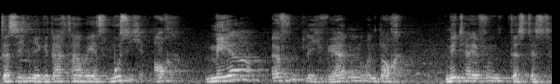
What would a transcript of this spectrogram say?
dass ich mir gedacht habe, jetzt muss ich auch mehr öffentlich werden und auch mithelfen, dass das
